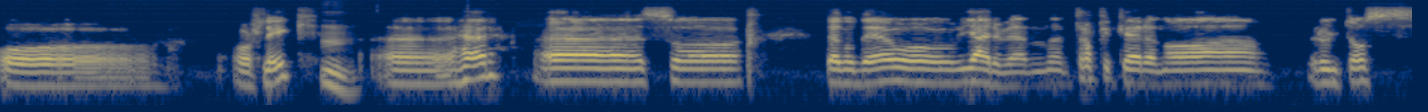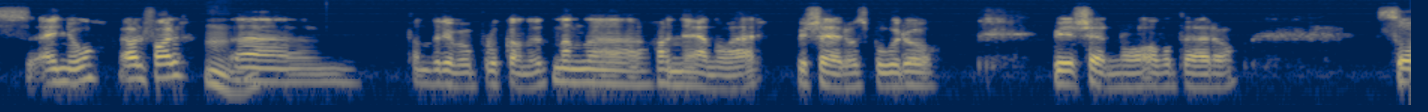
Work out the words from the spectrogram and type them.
og, og slik mm. uh, her. Uh, så det er nå det. Og jerven trafikkerer nå rundt oss ennå, iallfall. Mm. Uh, kan drive og plukke han ut, men han er nå her. Vi ser jo spor, og vi ser noe av og til her òg. Så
